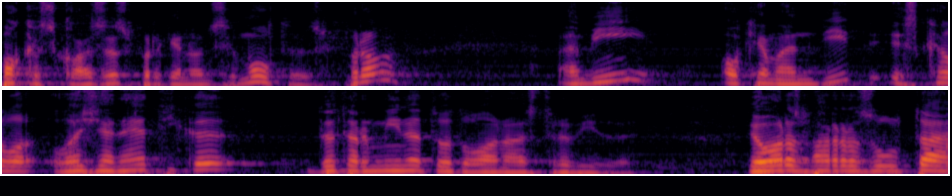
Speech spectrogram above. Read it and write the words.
poques coses perquè no en sé moltes, però a mi el que m'han dit és que la, la genètica determina tota la nostra vida. Llavors va resultar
